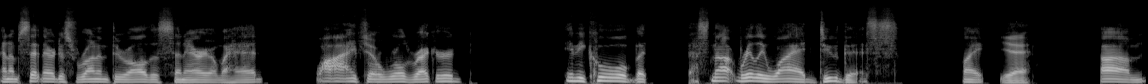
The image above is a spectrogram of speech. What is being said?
And I'm sitting there just running through all this scenario in my head. Why for a world record? It'd be cool, but that's not really why I do this. Like, yeah. Um,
